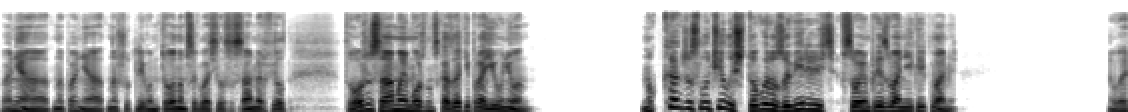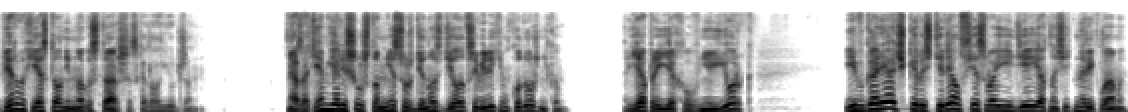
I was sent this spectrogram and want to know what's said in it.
«Понятно, понятно», — шутливым тоном согласился Саммерфилд. «То же самое можно сказать и про Юнион. Но как же случилось, что вы разуверились в своем призвании к рекламе? Во-первых, я стал немного старше, — сказал Юджин. А затем я решил, что мне суждено сделаться великим художником. Я приехал в Нью-Йорк и в горячке растерял все свои идеи относительно рекламы.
